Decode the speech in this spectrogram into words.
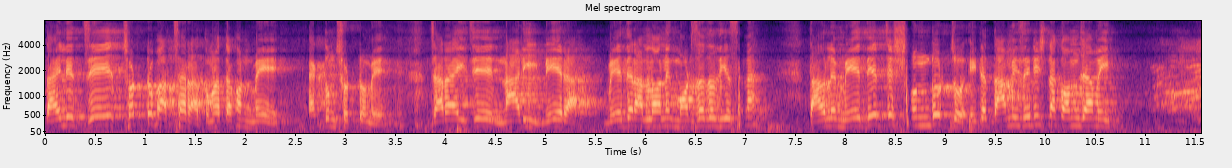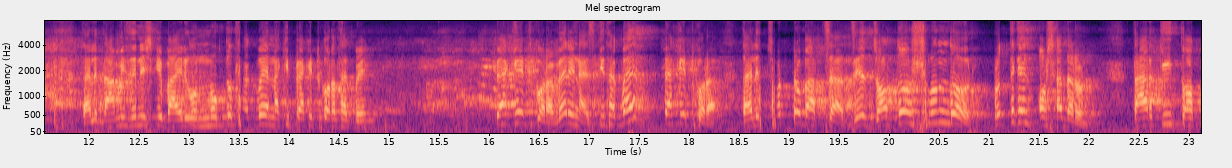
তাইলে যে ছোট্ট বাচ্চারা, তোমরা তখন মেয়ে, একদম ছোট্ট মেয়ে, যারা এই যে নারী, মেয়েরা, মেয়েদের আল্লাহ অনেক মর্যাদা দিয়েছে না? তাহলে মেয়েদের যে সৌন্দর্য, এটা দামি জিনিস না কম দামি? তাহলে দামি জিনিস কি বাইরে উন্মুক্ত থাকবে নাকি প্যাকেট করা থাকবে? প্যাকেট করা ভেরি নাইস কি থাকবে? প্যাকেট করা। তাহলে ছোট্ট বাচ্চা, যে যত সুন্দর প্রত্যেকে অসাধারণ, তার কি তত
